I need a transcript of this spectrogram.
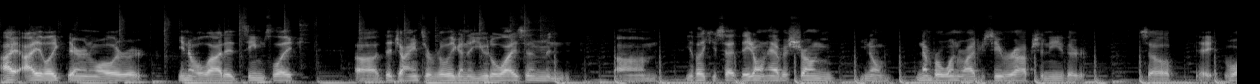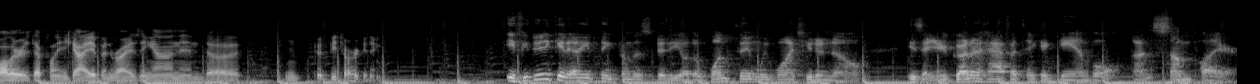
I, I like Darren Waller, you know, a lot. It seems like uh, the Giants are really going to utilize him, and um, like you said, they don't have a strong, you know, number one wide receiver option either. So Waller is definitely a guy I've been rising on and uh, could be targeting. If you didn't get anything from this video, the one thing we want you to know is that you're going to have to take a gamble on some player.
